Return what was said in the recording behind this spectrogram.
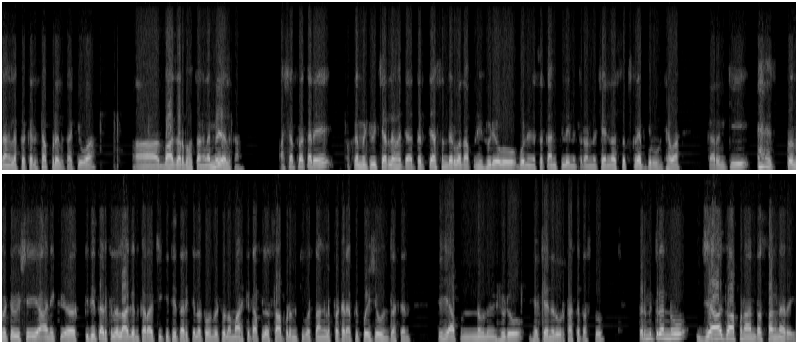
चांगल्या प्रकारे सापडेल का? किंवा बाजारभाव चांगला मिळेल का? अशा प्रकारे कमेंट विचारल्या होत्या. तर त्या संदर्भात आपण व्हिडिओ बनवण्याचं काम केलं मित्रांनो. चॅनलला सबस्क्राईब करून ठेवा. कारण की टोमॅटोविषयी आणि किती तारखेला लागण करायची किती तारखेला टोमॅटोला मार्केट आपल्याला सापडून किंवा चांगल्या प्रकारे आपले पैसे होऊन जातात तेही आपण नवनवीन व्हिडिओ ह्या चॅनलवर टाकत असतो. तर मित्रांनो ज्या आज आपण अंदाज सांगणार आहे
